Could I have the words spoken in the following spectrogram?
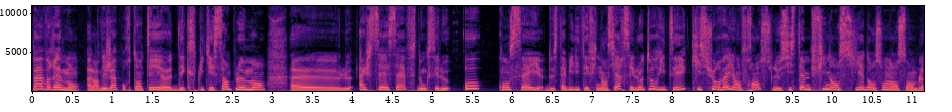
pas vraiment. Alors déjà, pour tenter euh, d'expliquer simplement le HCSF, donc c'est le Haut Conseil de stabilité financière, c'est l'autorité qui surveille en France le système financier dans son ensemble.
